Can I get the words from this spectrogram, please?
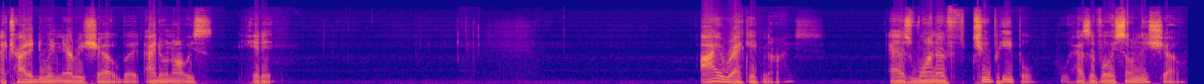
I try to do it in every show, but I don't always hit it. I recognize as one of two people who has a voice on this show,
